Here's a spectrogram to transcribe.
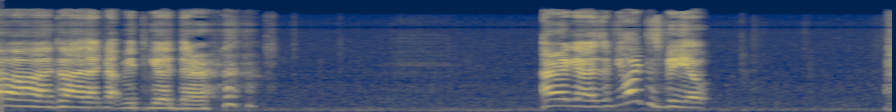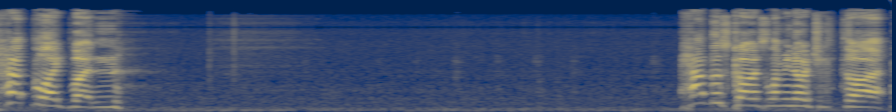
oh god, that got me good there. Alright guys, if you like this video, hit the like button. Have those comments, let me know what you thought.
